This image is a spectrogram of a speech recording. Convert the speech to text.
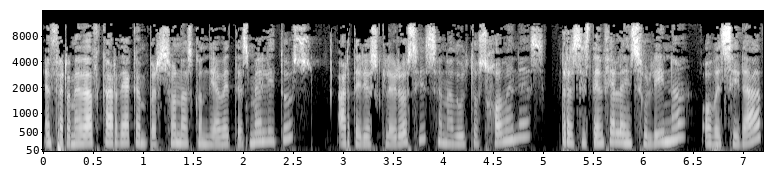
enfermedad cardíaca en personas con diabetes mellitus, arteriosclerosis en adultos jóvenes, resistencia a la insulina, obesidad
